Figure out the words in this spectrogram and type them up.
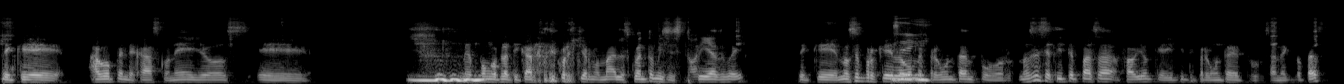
de que hago pendejadas con ellos, eh, me pongo a platicar de cualquier mamá, les cuento mis historias, güey, de que no sé por qué luego me preguntan por, no sé si a ti te pasa, Fabio, que Ipi te pregunta de tus anécdotas,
